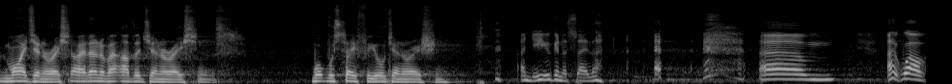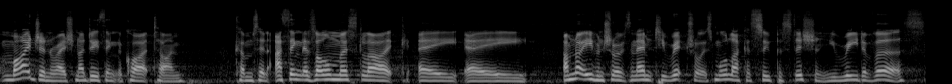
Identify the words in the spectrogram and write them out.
My generation, I don't know about other generations. What would say for your generation? I knew you were going to say that. um, uh, well, my generation, I do think the quiet time comes in. I think there's almost like a, a, I'm not even sure if it's an empty ritual, it's more like a superstition. You read a verse,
